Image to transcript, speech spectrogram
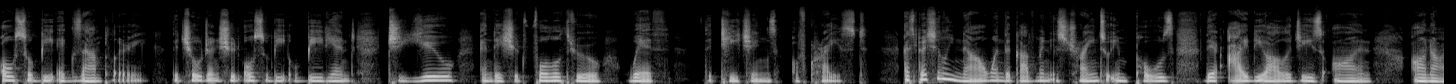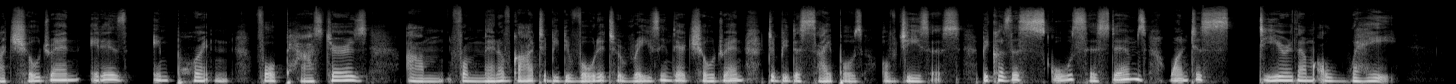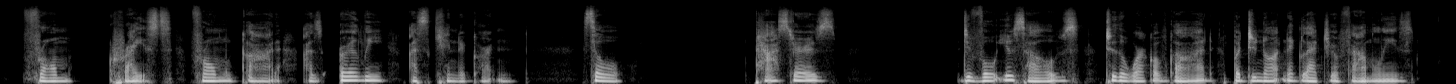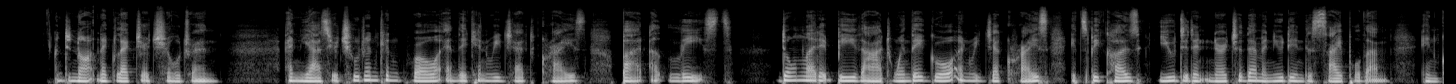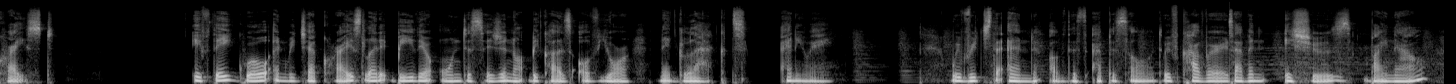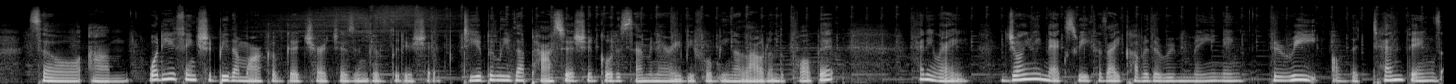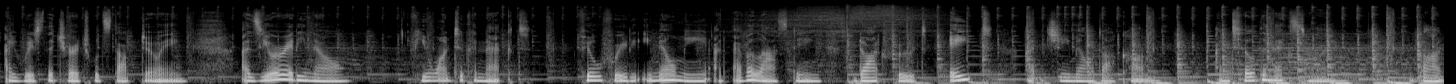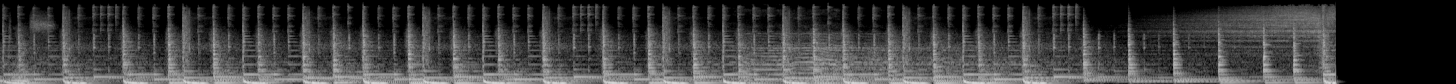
also be exemplary. The children should also be obedient to you and they should follow through with the teachings of Christ. Especially now when the government is trying to impose their ideologies on, on our children, it is important for pastors, um, for men of God to be devoted to raising their children to be disciples of Jesus because the school systems want to steer them away from Christ, from God, as early as kindergarten. So, pastors, devote yourselves to the work of God, but do not neglect your families. Do not neglect your children. And yes, your children can grow and they can reject Christ, but at least don't let it be that when they grow and reject Christ, it's because you didn't nurture them and you didn't disciple them in Christ. If they grow and reject Christ, let it be their own decision, not because of your neglect. Anyway, we've reached the end of this episode. We've covered seven issues by now. So, um, what do you think should be the mark of good churches and good leadership? Do you believe that pastors should go to seminary before being allowed on the pulpit? Anyway, join me next week as I cover the remaining three of the 10 things I wish the church would stop doing. As you already know, if you want to connect, feel free to email me at everlasting.fruit8 at gmail.com. Until the next time, God bless.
